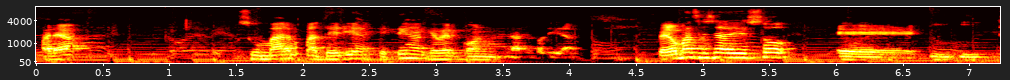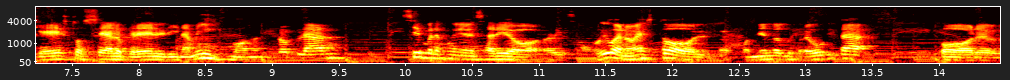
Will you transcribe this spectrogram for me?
para sumar materias que tengan que ver con la actualidad. Pero más allá de eso, eh, y, que esto sea lo que dé el dinamismo a nuestro plan, siempre es muy necesario revisarlo. Y bueno, esto, respondiendo a tu pregunta, por eh,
